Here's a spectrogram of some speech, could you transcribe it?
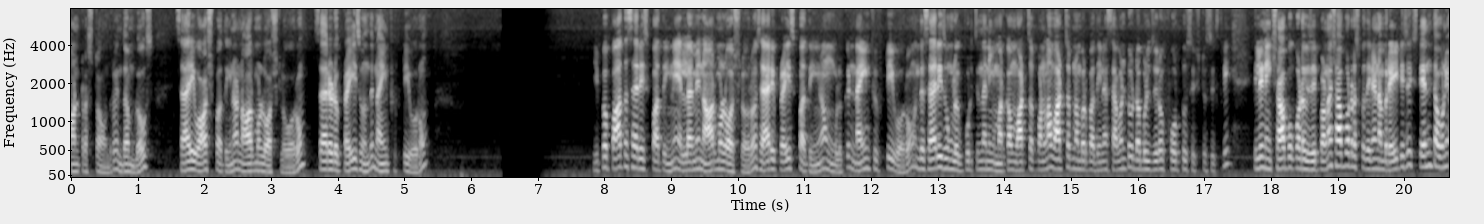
கான்ட்ராஸ்ட்டாக வந்துடும் இதான் ப்ளவுஸ் சாரீ வாஷ் பார்த்தீங்கன்னா நார்மல் வாஷில் வரும். சாரியோட ப்ரைஸ் வந்து நைன் ஃபிஃப்டி வரும். இப்போ பார்த்த சாரீஸ் பார்த்தீங்கன்னா எல்லாமே நார்மல் வாஷில் வரும். சாரீ ப்ரைஸ் பார்த்தீங்கன்னா உங்களுக்கு நைன் ஃபிஃப்டி வரும். இந்த சாரீஸ் உங்களுக்கு பிடிச்சிருந்தா நீங்கள் மறக்காம வாட்ஸ்அப் பண்ணலாம். வாட்ஸ்அப் நம்பர் பார்த்தீங்கன்னா seven two double zero four two six two six three இல்லை நீங்கள் ஷாப்போ கூட விசிட் பண்ணலாம். ஷாப் அட்ரஸ் பார்த்தீங்கன்னா number eighty six ten Avani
